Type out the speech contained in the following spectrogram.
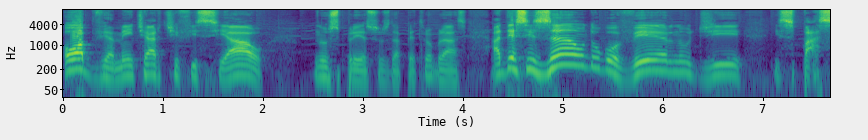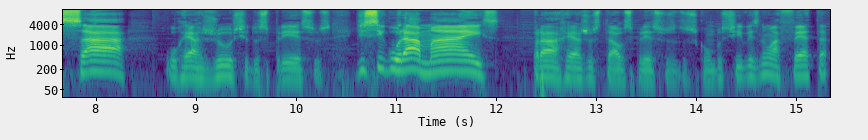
obviamente artificial, nos preços da Petrobras, a decisão do governo de espaçar o reajuste dos preços, de segurar mais para reajustar os preços dos combustíveis, não afeta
